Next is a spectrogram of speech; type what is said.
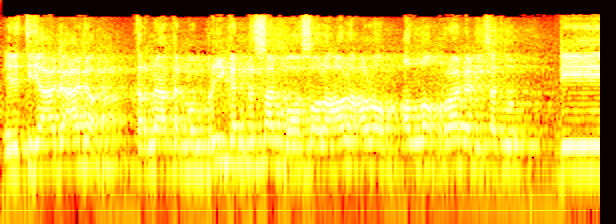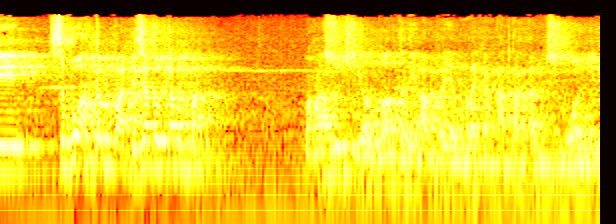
Ini tidak ada adab karena akan memberikan kesan bahawa seolah-olah Allah Allah berada di satu di sebuah tempat di satu tempat. Maha suci Allah dari apa yang mereka katakan semuanya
